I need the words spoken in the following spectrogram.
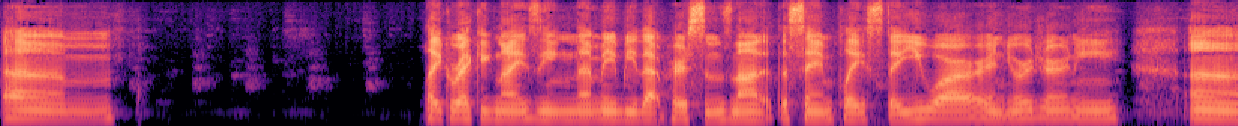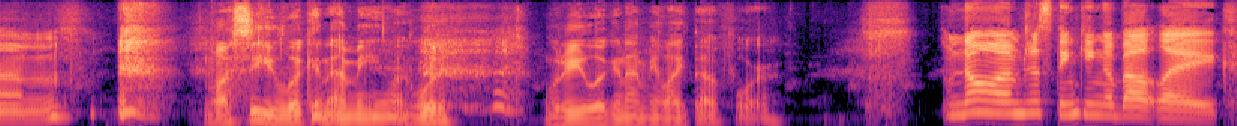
um like recognizing that maybe that person's not at the same place that you are in your journey. Um well, i see you looking at me like what what are you looking at me like that for? No i'm just thinking about like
